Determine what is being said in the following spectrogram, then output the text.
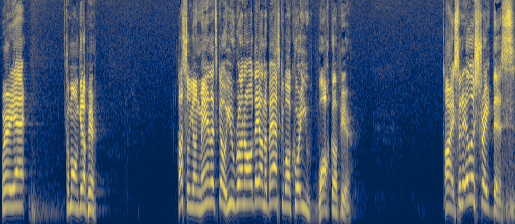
Where are you at? Come on, get up here. Hustle, young man. Let's go. You run all day on the basketball court, you walk up here. All right, so to illustrate this,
